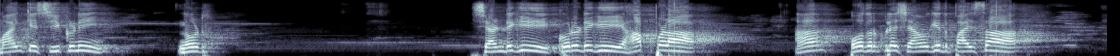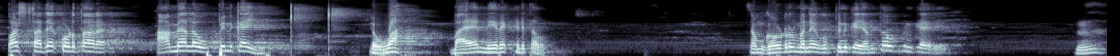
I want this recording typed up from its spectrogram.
ಮಾಂಕೆ, ಸೀಕಣಿ, ನೋಡ್ರಿ. ಸಂಡಿಗೆ ಕುರುಡಿಗೆ, ಹಪ್ಪಳ, ಆ, ಹೋದ್ರ ಪ್ಲೇಸ್ ಶಾವ್ಗಿದ ಪಾಯಸ ಫಸ್ಟ್ ಅದೇ ಕೊಡ್ತಾರೆ. ಆಮೇಲೆ ಉಪ್ಪಿನಕಾಯಿ. ಯವ್ವಾ, ಬಾಯ ನೀರೇ ಕಡಿತಾವ. ನಮ್ಮ ಗೌಡ್ರ ಮನೆಗೆ ಉಪ್ಪಿನಕಾಯಿ, ಎಂತ ಉಪ್ಪಿನಕಾಯಿ ರೀ? ಹ್ಮ್.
